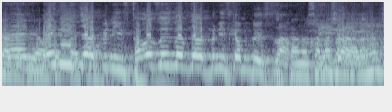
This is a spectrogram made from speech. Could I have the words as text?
and many Japanese, thousands of Japanese come to Islam.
